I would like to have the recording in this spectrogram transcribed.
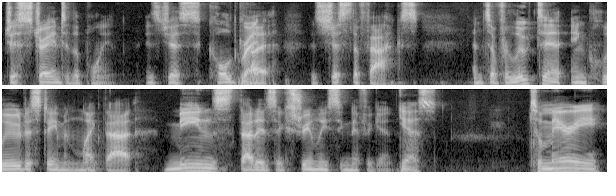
just straight into the point. It's just cold cut. Right. It's just the facts. And so for Luke to include a statement like that means that it's extremely significant. Yes. So Mary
